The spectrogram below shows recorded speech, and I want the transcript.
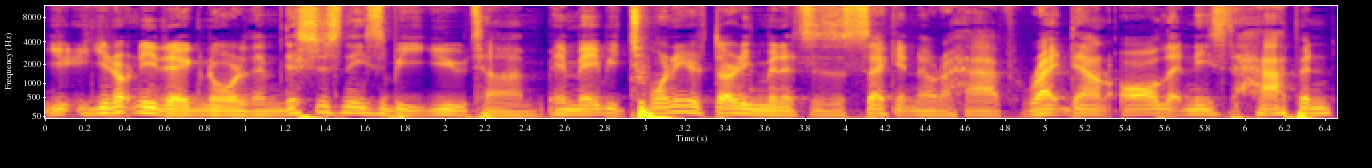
you, you don't need to ignore them. This just needs to be you time. And maybe 20 or 30 minutes is a second note to have. Write down all that needs to happen.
